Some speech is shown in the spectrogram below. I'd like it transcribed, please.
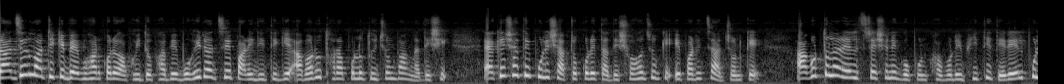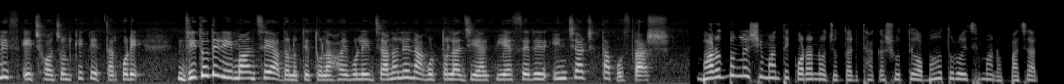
রাজ্যের মাটিকে ব্যবহার করে অবৈধভাবে বহিরাজ্যে পাড়ি দিতে গিয়ে আবারও ধরা পড়ল দুইজন বাংলাদেশি। একই সাথে পুলিশ আটক করে তাদের সহযোগী এপারে চারজনকে। আগরতলা রেল স্টেশনে গোপন খবরের ভিত্তিতে রেল পুলিশ এই ছজনকে গ্রেপ্তার করে। ধৃতদের রিমান্ড চেয়ে আদালতে তোলা হয় বলে জানালেন আগরতলা জিআরপিএস এর ইনচার্জ তাপস দাস। ভারত বাংলা সীমান্তে কড়া নজরদারি থাকা সত্ত্বেও অব্যাহত রয়েছে মানব পাচার।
